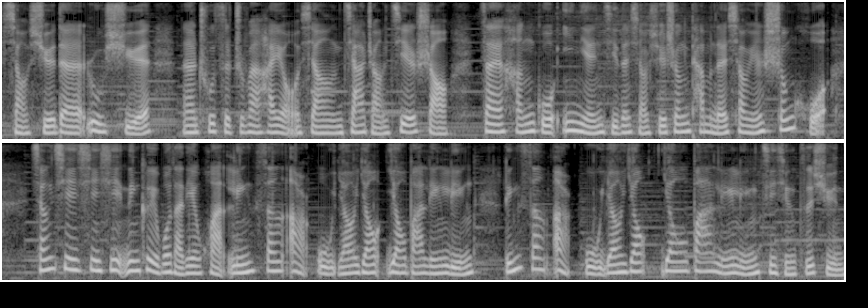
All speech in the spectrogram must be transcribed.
小学的入学。那除此之外，还有向家长介绍在韩国一年级的小学生他们的校园生活。详细信息您可以拨打电话零三二五幺幺幺八零零零三二五幺幺幺八零零进行咨询。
